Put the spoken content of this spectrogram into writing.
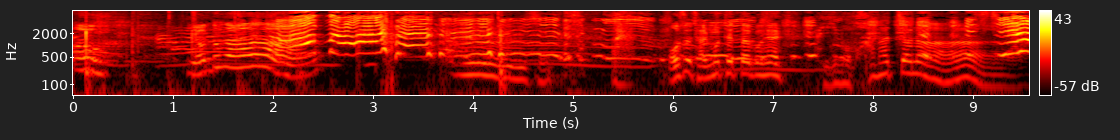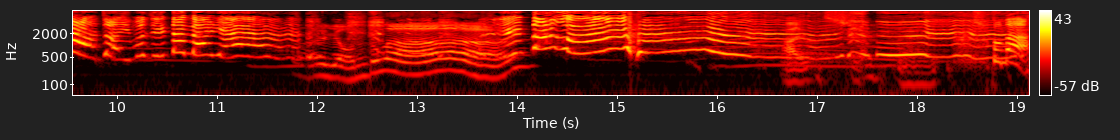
어우, 연동아. 아빠. 어서 잘못했다고 해. 아, 이모 화났잖아. 싫어 저 이모 싫단 말이야 아, 연동아. 아유, 꼬마!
